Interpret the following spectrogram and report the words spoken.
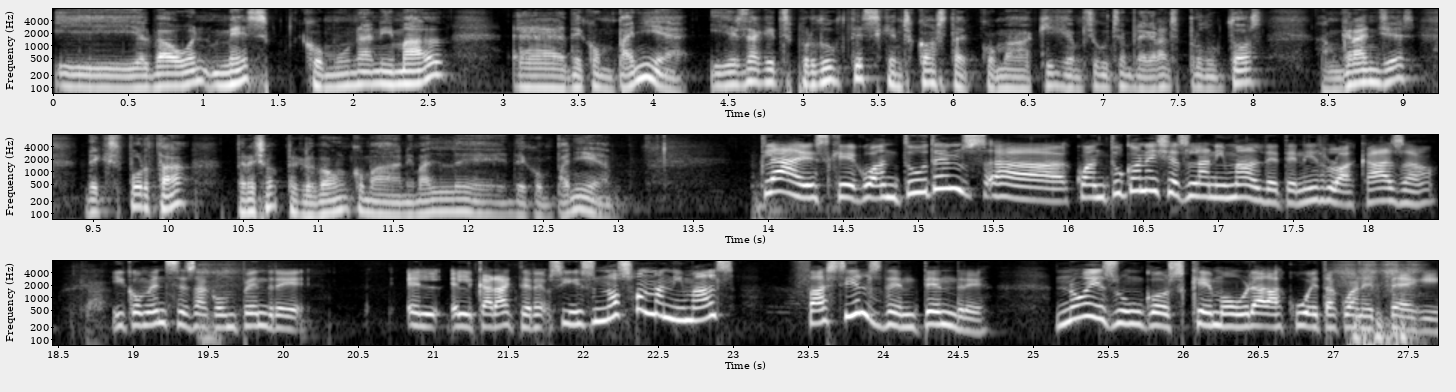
i el veuen més com un animal eh, de companyia i és d'aquests productes que ens costa, com aquí que hem sigut sempre grans productors, amb granges, d'exportar per això, perquè el veuen com a animal de, de companyia. Clar, és que quan tu tens, uh, quan tu coneixes l'animal de tenir-lo a casa Clar. i comences a comprendre el, el caràcter... O sigui, no són animals fàcils d'entendre. No és un gos que mourà la cueta quan et pegui,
